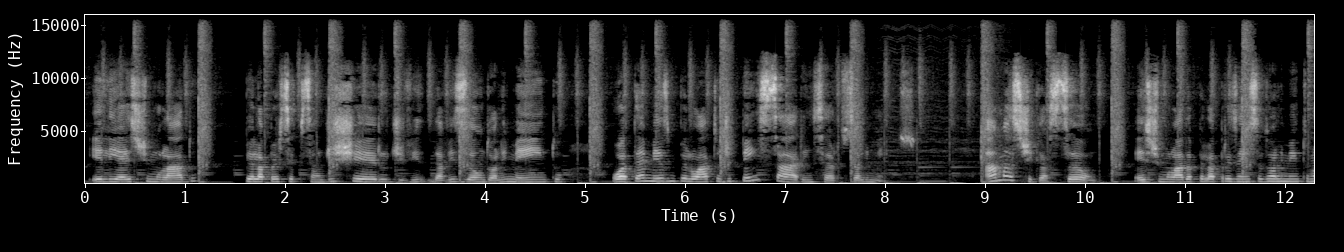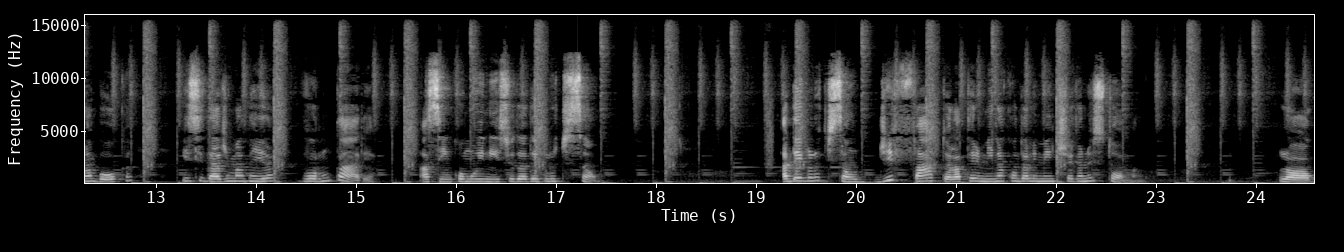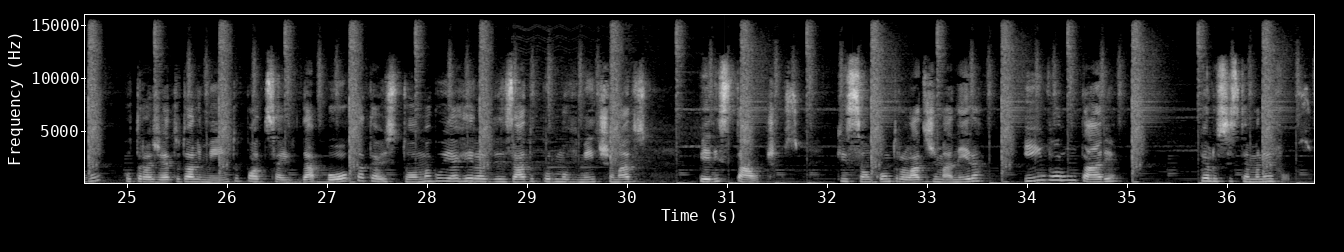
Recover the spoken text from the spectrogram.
ele é estimulado pela percepção de cheiro, de, da visão do alimento ou até mesmo pelo ato de pensar em certos alimentos. A mastigação é estimulada pela presença do alimento na boca e se dá de maneira voluntária, assim como o início da deglutição. A deglutição, de fato, ela termina quando o alimento chega no estômago. Logo, o trajeto do alimento pode sair da boca até o estômago e é realizado por movimentos chamados peristálticos, que são controlados de maneira involuntária pelo sistema nervoso.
